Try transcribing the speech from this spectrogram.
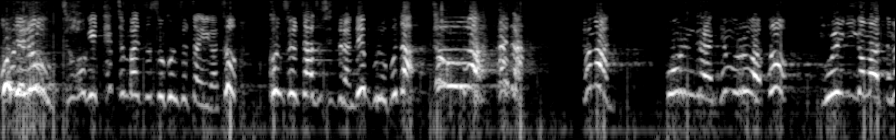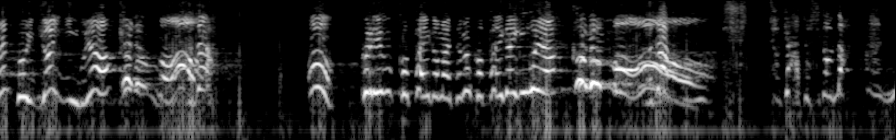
오늘은 저기 태천발전소 건설장에 가서 건설자 아저씨들한테 물어보자. 좋아 가자. 가만. 어른들한테 물어봐서 돌기가 맞다면 돌기가 이긴 거야 그럼 뭐. 가자. 어 그리고 거파이가 맞다면 거파이가 이긴 거야 그럼 뭐. 가자. 저기 아저씨가 온다. 아니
